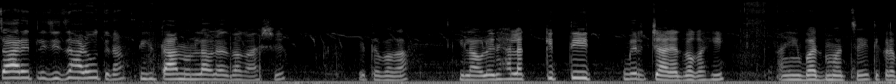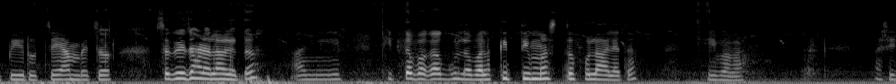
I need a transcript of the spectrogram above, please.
चारेतली जी झाडं होती ना ती इथं आणून लावल्यात बघा अशी. इथं बघा ही लावली आणि ह्याला किती मिरच्या आल्यात बघा ही. आणि बदमाचे तिकडं पेरूचे आंब्याचं. सगळी झाडं लावल्यात. आणि इथं बघा गुलाबाला किती मस्त फुलं आल्यात. ही बघा अशी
